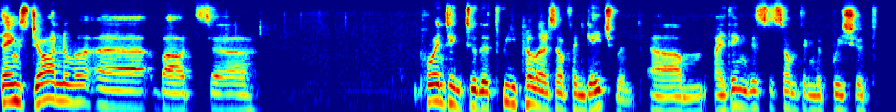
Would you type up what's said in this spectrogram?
Thanks, John, uh, about. Uh, pointing to the three pillars of engagement. Um, I think this is something that we should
